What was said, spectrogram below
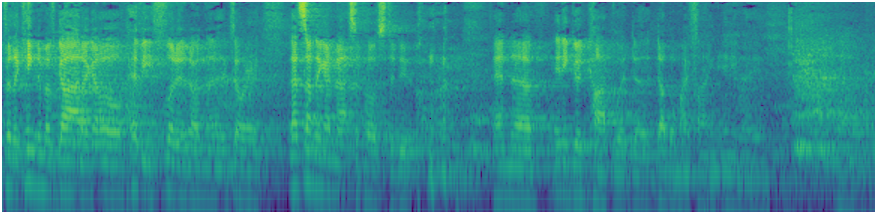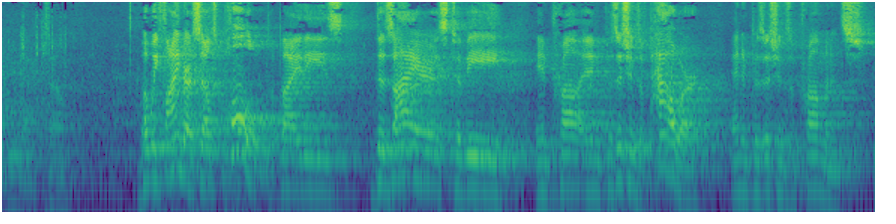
for the kingdom of God. I got a little heavy footed on the accelerator. That's something I'm not supposed to do. and uh, any good cop would uh, double my fine anyway. And, uh, when I do that, so. But we find ourselves pulled by these desires to be in, pro- in positions of power and in positions of prominence.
